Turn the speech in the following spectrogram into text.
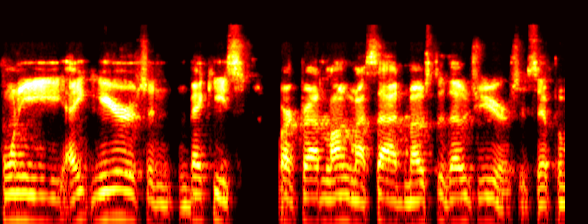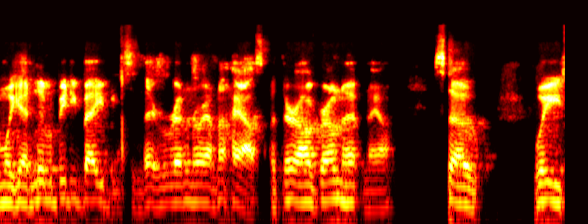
28 years, and Becky's worked right along my side most of those years, except when we had little bitty babies and they were running around the house. But they're all grown up now. So we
